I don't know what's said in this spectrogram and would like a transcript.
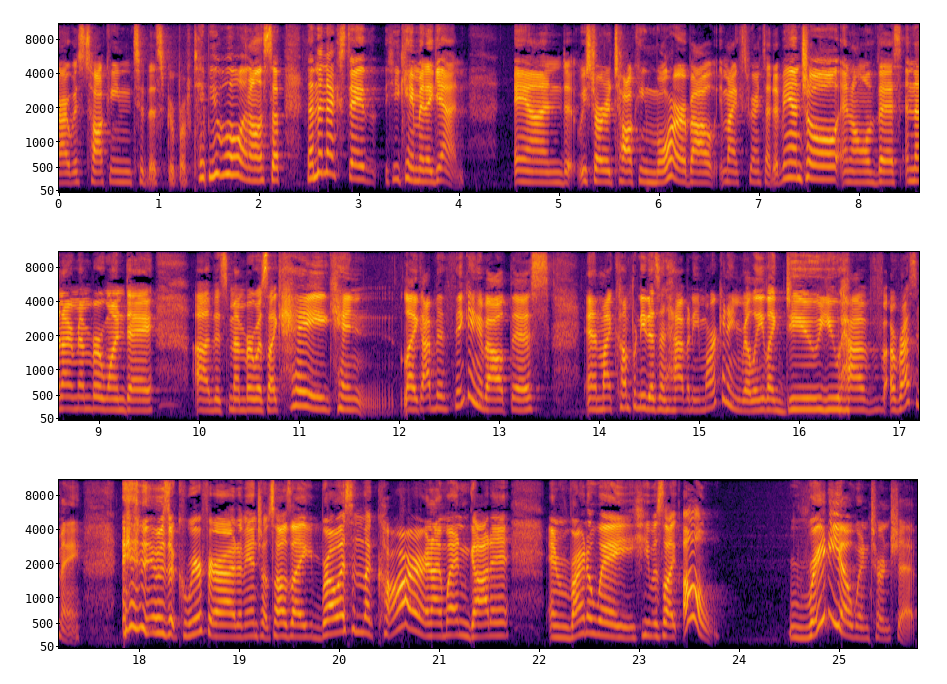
i was talking to this group of people and all this stuff. Then the next day he came in again and we started talking more about my experience at Evangel and all of this. And then I remember one day, uh, this member was like, "Hey, can like I've been thinking about this, and my company doesn't have any marketing really. Like, do you have a resume?" And it was a career fair at Evangel, so I was like, "Bro, it's in the car," and I went and got it. And right away, he was like, "Oh, radio internship.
